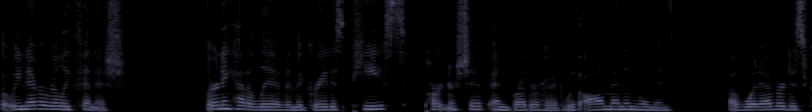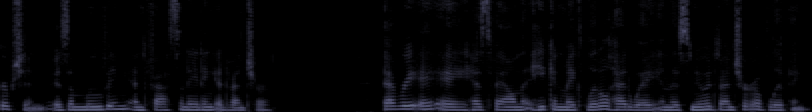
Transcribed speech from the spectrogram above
but we never really finish. Learning how to live in the greatest peace, partnership, and brotherhood with all men and women of whatever description is a moving and fascinating adventure. Every AA has found that he can make little headway in this new adventure of living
